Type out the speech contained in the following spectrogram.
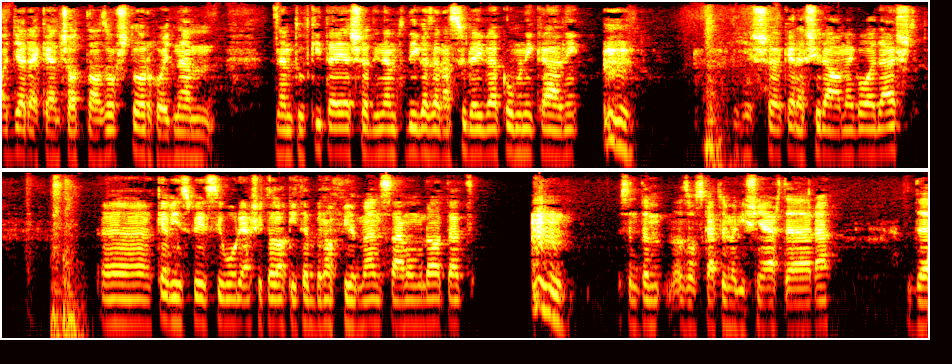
a gyereken csattan az ostor, hogy nem, nem tud kiteljesedni, nem tud igazán a szüleivel kommunikálni, és keresi rá a megoldást. Kevin Spacey óriásit alakít ebben a filmben számomra, tehát szerintem az Oscar-t ő meg is nyerte erre, de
